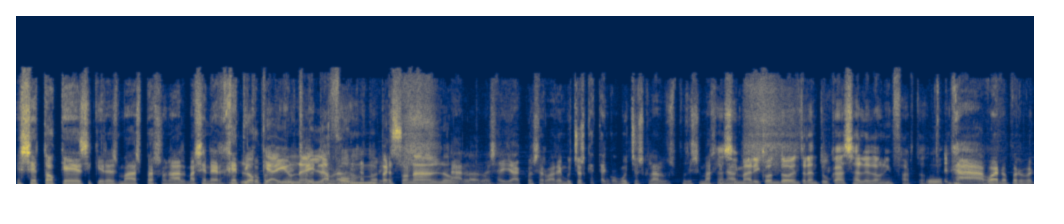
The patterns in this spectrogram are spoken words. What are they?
ese toque, si quieres, más personal, más energético. Los que porque hay una hilazón personal, ¿no? Claro, Claro. entonces ahí ya conservaré muchos que tengo muchos, claro, os podéis O sea, imaginar. si Mari Kondo entra en tu casa, le da un infarto. Uh, Ah, bueno, pero,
